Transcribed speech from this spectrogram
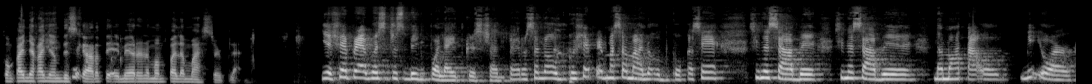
Kung kanya-kanyang diskarte, eh meron naman pala master plan. Yeah, syempre I was just being polite, Christian. Pero sa loob ko, syempre masama loob ko kasi sinasabi, sinasabi ng mga tao, Mayor,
